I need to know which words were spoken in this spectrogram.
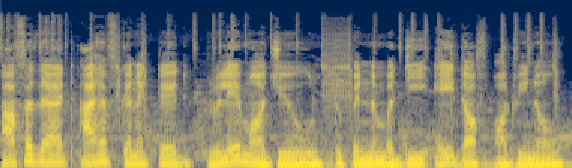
After that, I have connected relay module to pin number D8 of Arduino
